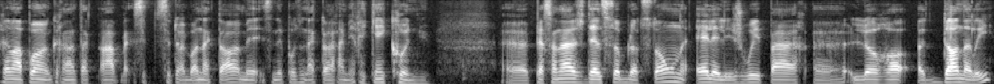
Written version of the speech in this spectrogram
Vraiment pas un grand acteur. Ah, ben, c'est un bon acteur, mais ce n'est pas un acteur américain connu. Euh, personnage d'Elsa Bloodstone, elle, elle est jouée par euh, Laura Donnelly.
